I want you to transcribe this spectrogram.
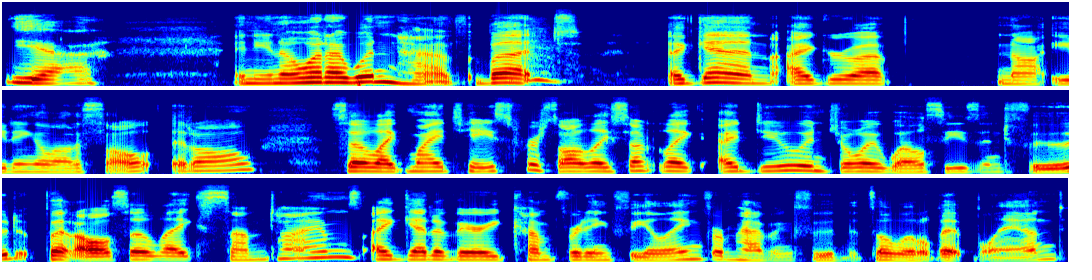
Yeah. And you know what? I wouldn't have. But again, I grew up not eating a lot of salt at all. So like my taste for salt, like some like I do enjoy well seasoned food, but also like sometimes I get a very comforting feeling from having food that's a little bit bland.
